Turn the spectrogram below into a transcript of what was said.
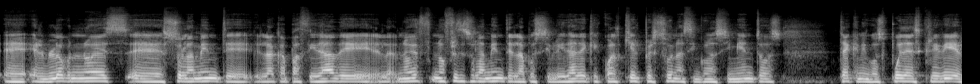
el blog no es solamente la capacidad de, no, no, ofrece solamente la posibilidad de que cualquier persona sin conocimientos técnicos pueda escribir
